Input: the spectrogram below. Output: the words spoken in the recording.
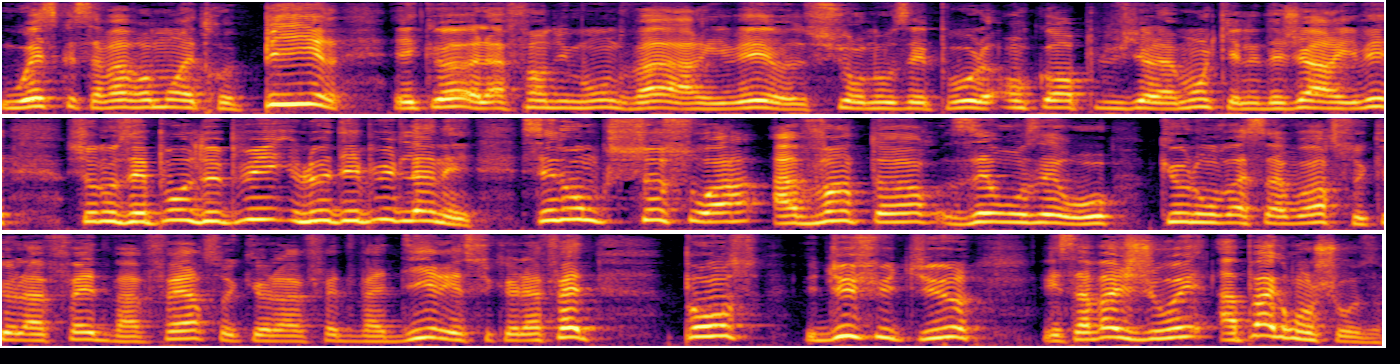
ou est-ce que ça va vraiment être pire et que la fin du monde va arriver euh, sur nos épaules encore plus violemment qu'elle est déjà arrivée sur nos épaules depuis le début de l'année. C'est donc ce soir à 20h00 que l'on va savoir ce que la Fed va faire, ce que la Fed va dire et ce que la Fed pense du futur. Et ça va jouer à pas grand chose.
